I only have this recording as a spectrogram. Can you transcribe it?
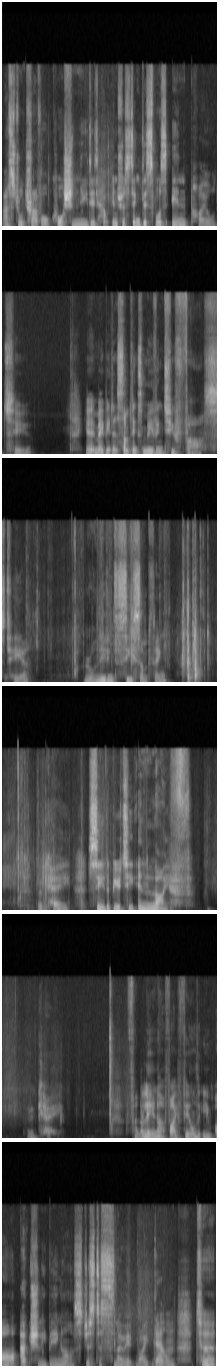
Astral travel, caution needed. How interesting. This was in pile two. Yeah, it may be that something's moving too fast here. We're all needing to see something. Okay, see the beauty in life. Okay. Funnily enough, I feel that you are actually being asked just to slow it right down, to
